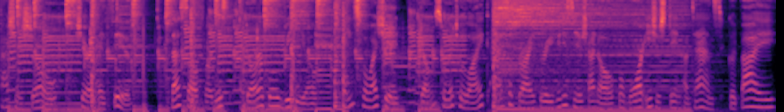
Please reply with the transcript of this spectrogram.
fashion show, shared a fifth. That's all for this adorable video. Thanks for watching. Don't forget to like and subscribe 3 Minutes News channel for more interesting contents. Goodbye.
